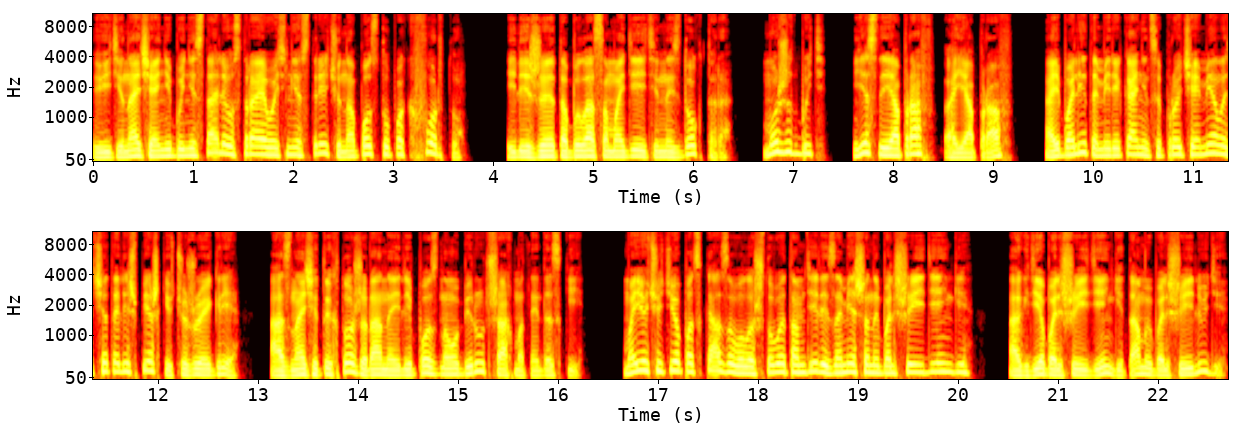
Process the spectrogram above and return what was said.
Ведь иначе они бы не стали устраивать мне встречу на подступах к форту. Или же это была самодеятельность доктора? Может быть. Если я прав, а я прав. Айболит, американец и прочая мелочь — это лишь пешки в чужой игре. А значит, их тоже рано или поздно уберут с шахматной доски. Мое чутье подсказывало, что в этом деле замешаны большие деньги. А где большие деньги, там и большие люди.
